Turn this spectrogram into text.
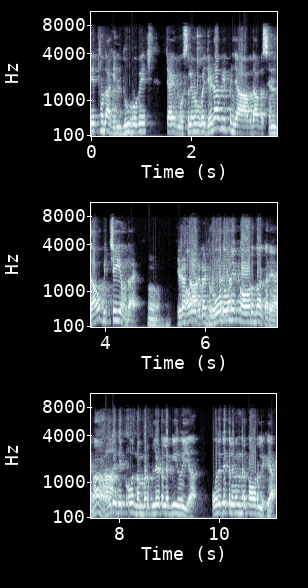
ਇੱਥੋਂ ਦਾ ਹਿੰਦੂ ਹੋਵੇ ਚਾਹੇ ਮੁਸਲਿਮ ਹੋਵੇ ਜਿਹੜਾ ਵੀ ਪੰਜਾਬ ਦਾ ਵਸਿੰਦਾ ਉਹ ਵਿੱਚ ਹੀ ਆਉਂਦਾ ਹੈ। ਜਿਹੜਾ ਟਾਰਗੇਟ ਵਿਰੋਧ ਉਹਨੇ ਕੌਰ ਦਾ ਕਰਿਆ ਨਾ। ਉਹਦੇ ਦੇਖੋ ਨੰਬਰ ਪਲੇਟ ਲੱਗੀ ਹੋਈ ਆ। ਉਹਦੇ ਤੇ ਕੁਲਵਿੰਦਰ ਕੌਰ ਲਿਖਿਆ।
